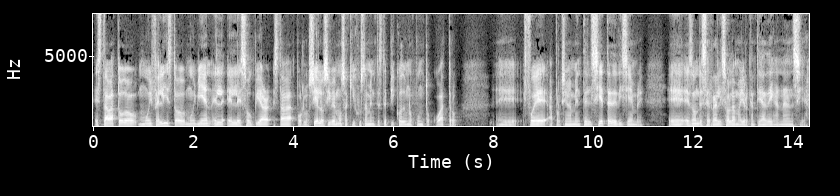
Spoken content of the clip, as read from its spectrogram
estaba todo muy feliz, todo muy bien. El, el SOPR estaba por los cielos y vemos aquí justamente este pico de 1.4. Eh, fue aproximadamente el 7 de diciembre. Eh, es donde se realizó la mayor cantidad de ganancia.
